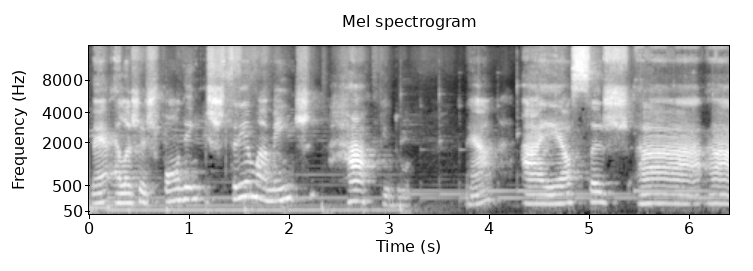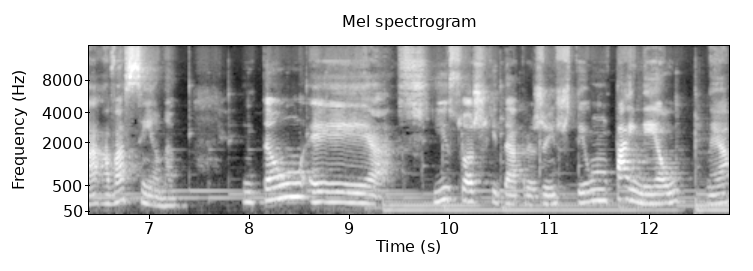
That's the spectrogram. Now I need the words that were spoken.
né, elas respondem extremamente rápido né, a essas a, a, a vacina. Então, é, isso acho que dá para a gente ter um painel né,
